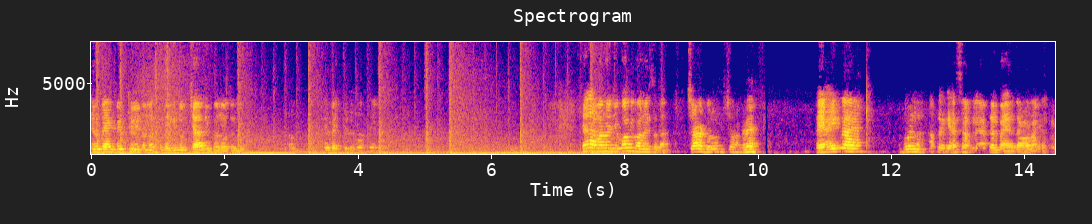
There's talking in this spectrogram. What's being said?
ठेव बॅग बॅग ठेवी तर मस्त पैकी तुला चहा आधी बनवतो मी. ठेव बॅग ठेवली कॉफी चहा बनवायची कॉफी बनवायचं चहा हे ऐक ना. बोल ना. आपला गॅस संपलाय आपल्याला बाहेर जावं अरे अरे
